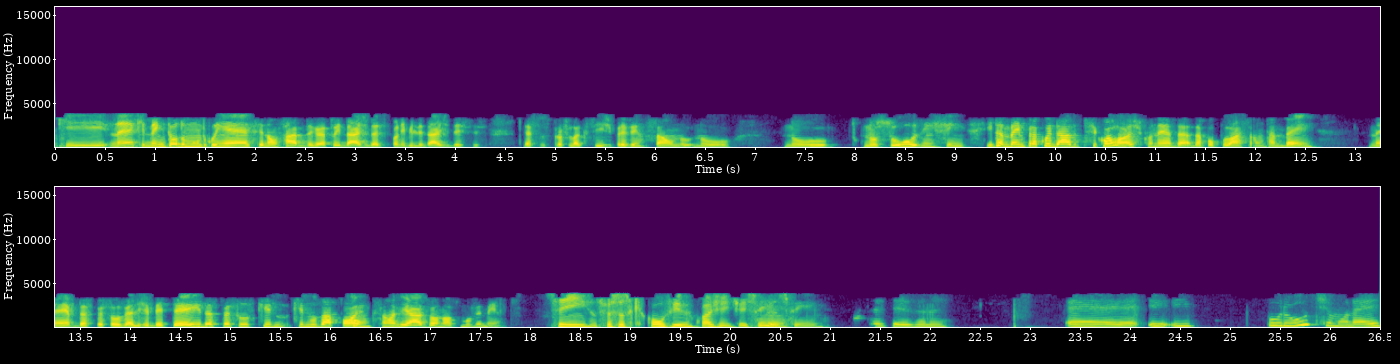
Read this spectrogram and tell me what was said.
que, né, que nem todo mundo conhece, não sabe da gratuidade, da disponibilidade desses, dessas profilaxias de prevenção no, no, no, no SUS, enfim. E também para cuidado psicológico né, da, da população também, né, das pessoas LGBT e das pessoas que, que nos apoiam, que são aliados ao nosso movimento. Sim, as pessoas que convivem com a gente, é isso sim, mesmo. Sim, sim. Com certeza, né? É, e, e por último, né,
